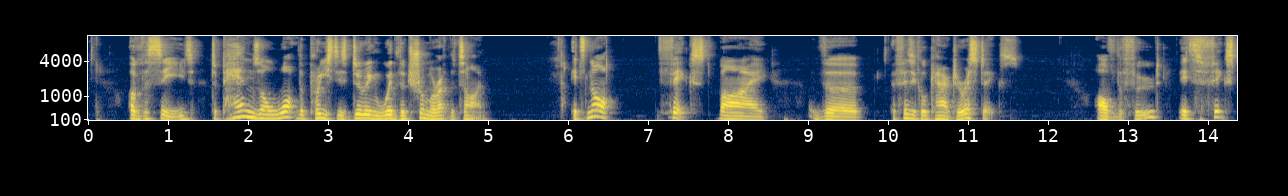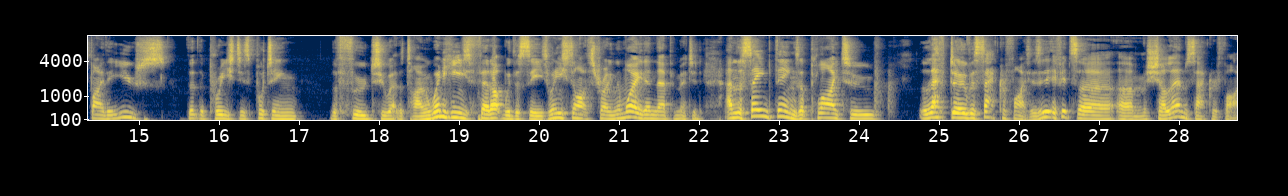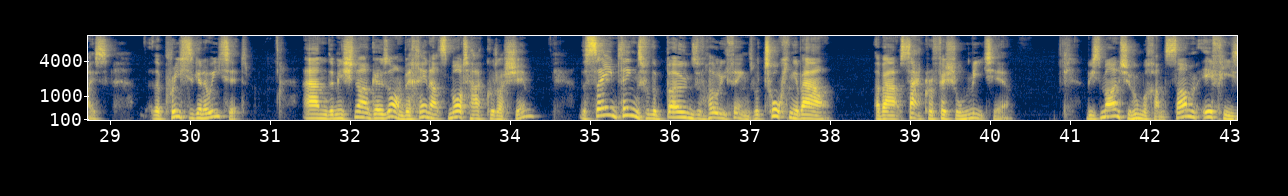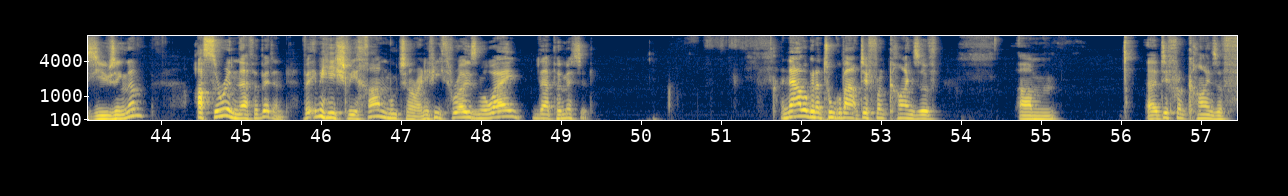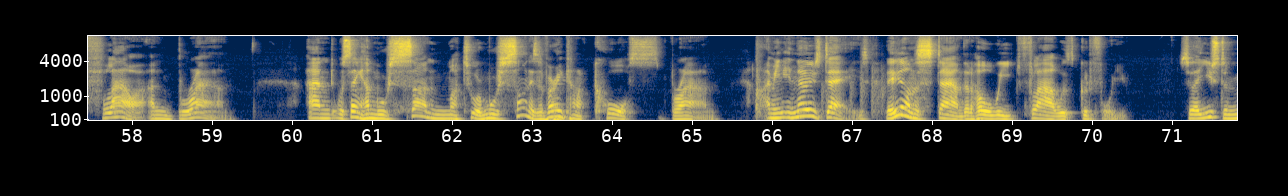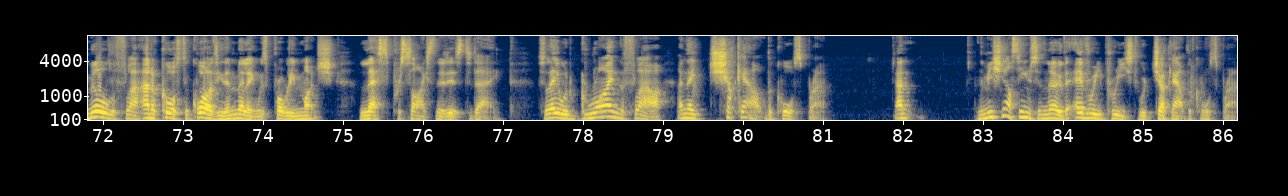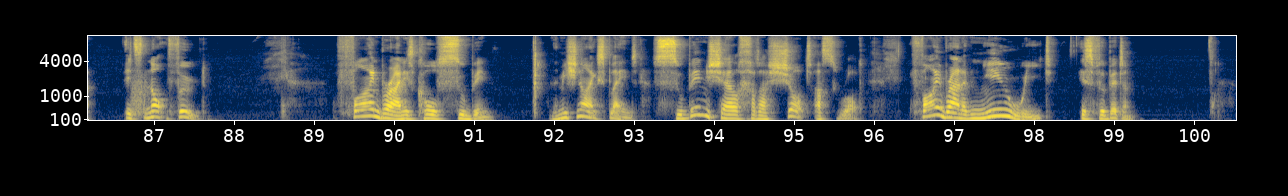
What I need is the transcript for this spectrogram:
of the seeds depends on what the priest is doing with the truma at the time. It's not fixed by the physical characteristics of the food, it's fixed by the use that the priest is putting the food to at the time. And when he's fed up with the seeds, when he starts throwing them away, then they're permitted. And the same things apply to leftover sacrifices. If it's a um, shalem sacrifice, the priest is going to eat it. And the Mishnah goes on, mot. The same things for the bones of holy things. We're talking about, about sacrificial meat here. Bisman shehu some if he's using them, asurin, they're forbidden. And if he throws them away, they're permitted. And now we're going to talk about different kinds of um, uh, different kinds of flour and bran. And we're saying how matur. Mursan is a very kind of coarse bran. I mean, in those days, they didn't understand that whole wheat flour was good for you. So they used to mill the flour, and of course, the quality of the milling was probably much less precise than it is today. So they would grind the flour and they chuck out the coarse bran. And the Mishnah seems to know that every priest would chuck out the coarse bran. It's not food. Fine bran is called subin. The Mishnah explains, subin shel chadashot asrot. Fine bran of new wheat is forbidden.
